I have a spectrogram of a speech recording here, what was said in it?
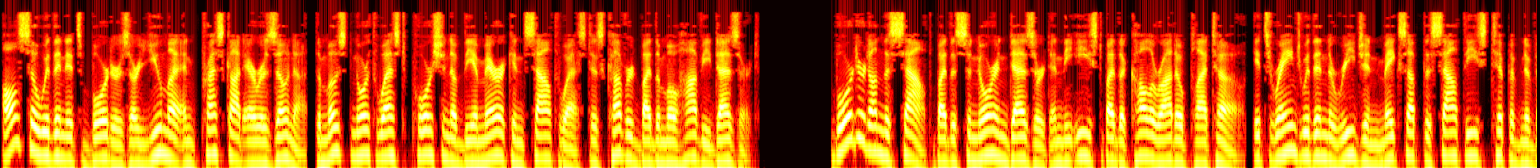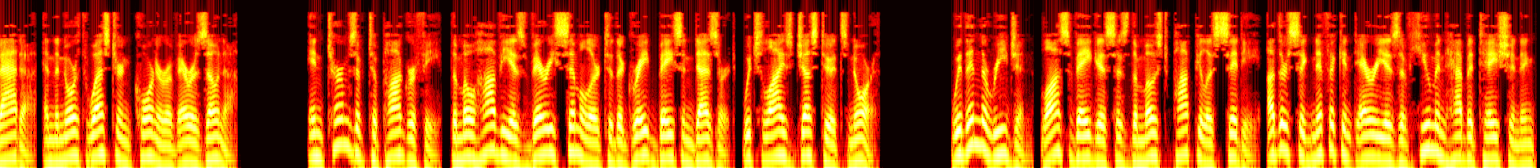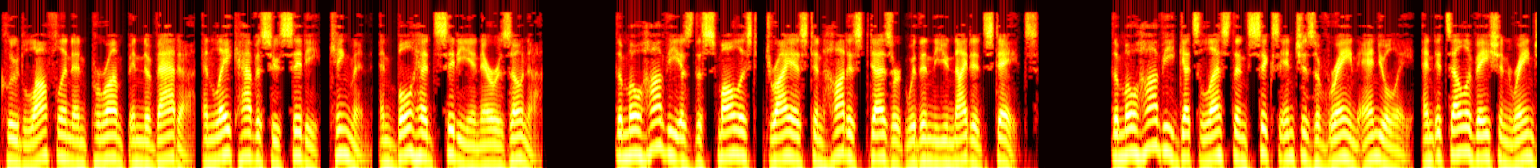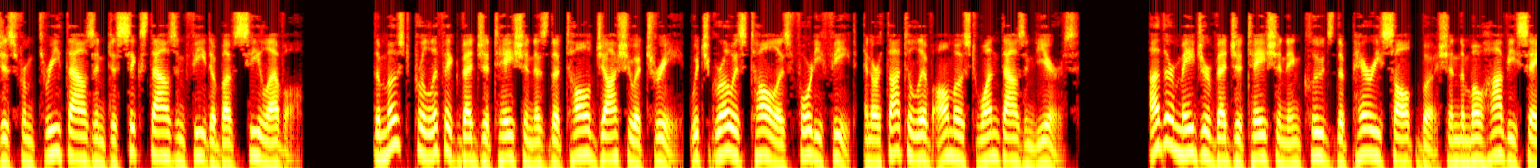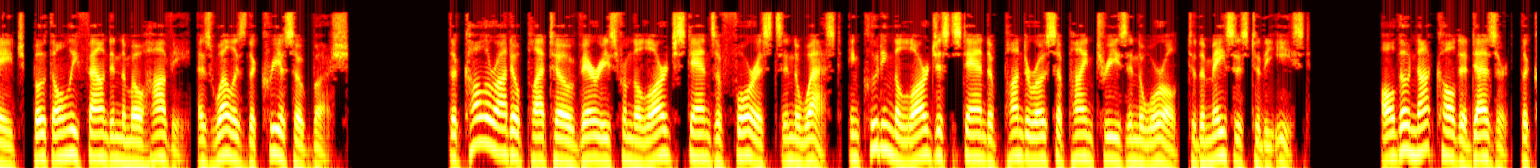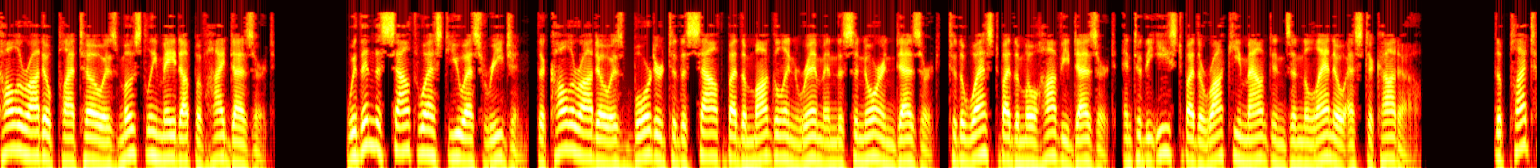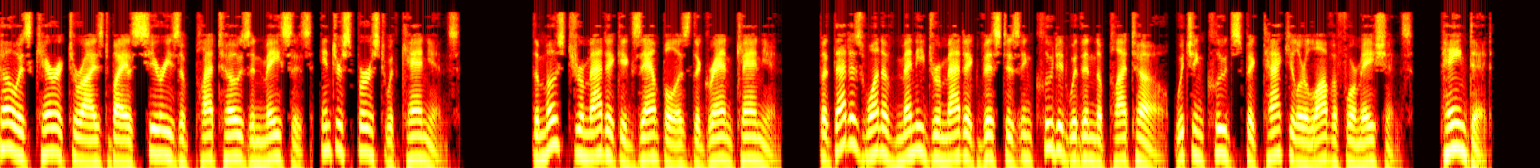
Also within its borders are Yuma and Prescott, Arizona. The most northwest portion of the American Southwest is covered by the Mojave Desert. Bordered on the south by the Sonoran Desert and the east by the Colorado Plateau, its range within the region makes up the southeast tip of Nevada, and the northwestern corner of Arizona. In terms of topography, the Mojave is very similar to the Great Basin Desert, which lies just to its north. Within the region, Las Vegas is the most populous city. Other significant areas of human habitation include Laughlin and Pahrump in Nevada, and Lake Havasu City, Kingman, and Bullhead City in Arizona. The Mojave is the smallest, driest and hottest desert within the United States. The Mojave gets less than 6 inches of rain annually, and its elevation ranges from 3,000 to 6,000 feet above sea level. The most prolific vegetation is the tall Joshua tree, which grow as tall as 40 feet, and are thought to live almost 1,000 years. Other major vegetation includes the Parry saltbush and the Mojave sage, both only found in the Mojave, as well as the creosote bush. The Colorado Plateau varies from the large stands of forests in the west, including the largest stand of ponderosa pine trees in the world, to the mesas to the east. Although not called a desert, the Colorado Plateau is mostly made up of high desert. Within the southwest U.S. region, the Colorado is bordered to the south by the Mogollon Rim and the Sonoran Desert, to the west by the Mojave Desert, and to the east by the Rocky Mountains and the Llano Estacado. The plateau is characterized by a series of plateaus and mesas, interspersed with canyons. The most dramatic example is the Grand Canyon. But that is one of many dramatic vistas included within the plateau, which includes spectacular lava formations, painted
